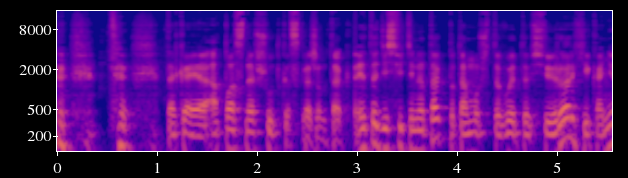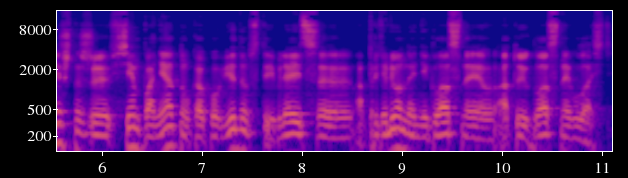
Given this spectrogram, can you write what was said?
такая опасная шутка, скажем так. Это действительно так, потому что в этой всей иерархии, конечно же, всем понятно, у какого ведомства является определенная негласная, а то и гласная власть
